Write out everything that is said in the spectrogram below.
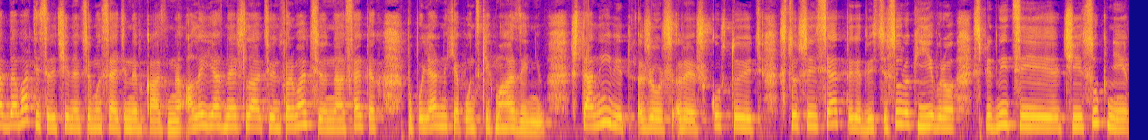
Правда, вартість речей на цьому сайті не вказана, але я знайшла цю інформацію на сайтах популярних японських магазинів. Штани від Жорж Реш коштують 160-240 євро, спідниці чи сукні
